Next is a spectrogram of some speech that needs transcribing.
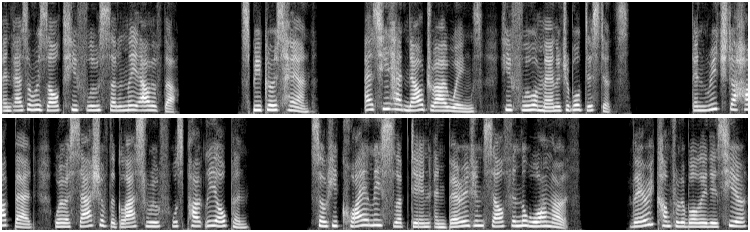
and as a result he flew suddenly out of the speaker's hand. As he had now dry wings, he flew a manageable distance and reached a hotbed, where a sash of the glass roof was partly open. So he quietly slipped in and buried himself in the warm earth. Very comfortable it is here,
